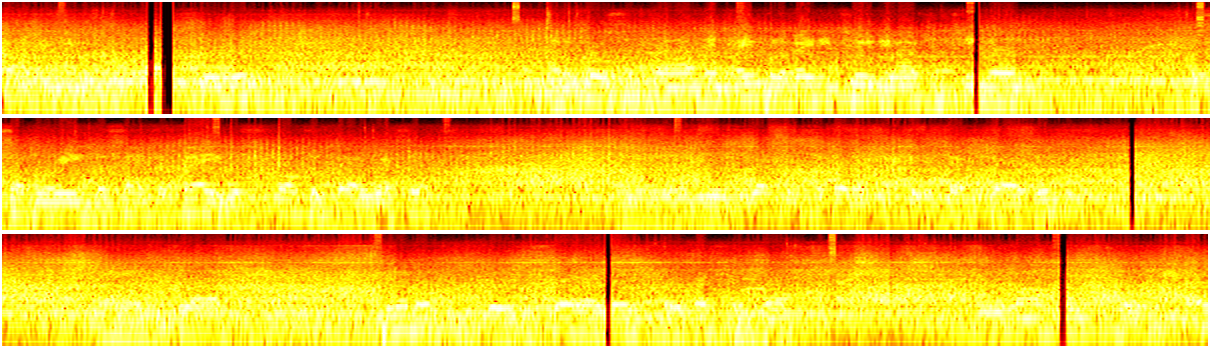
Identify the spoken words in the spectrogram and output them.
having used forward. And of course, uh, in April of 82, the Argentina the submarine, the Santa Fe, was spotted by Wessex. Uh, it was Wessex that then attacked with depth charges. And uh, Plymouth, the destroyer went for Western Rock Mark 1 torpedo.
